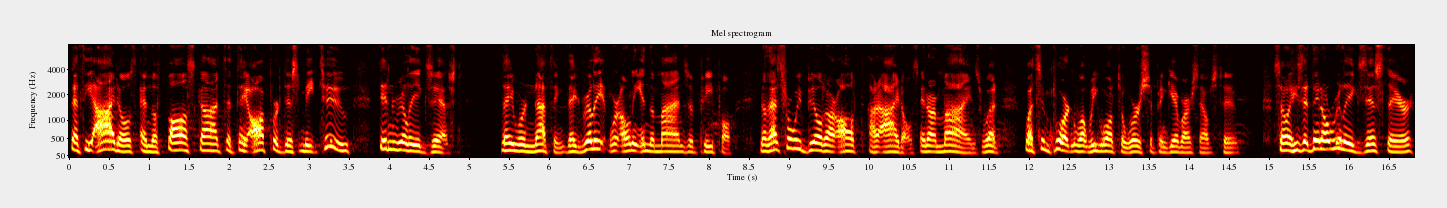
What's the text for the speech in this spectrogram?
that the idols and the false gods that they offered this meat to didn't really exist. They were nothing. They really were only in the minds of people. You know, that's where we build our, alt, our idols, in our minds, what, what's important, what we want to worship and give ourselves to. So he said they don't really exist there.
